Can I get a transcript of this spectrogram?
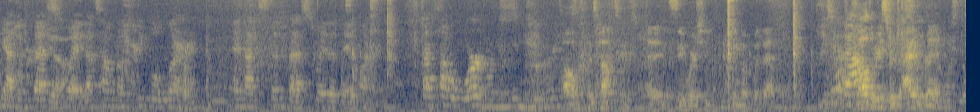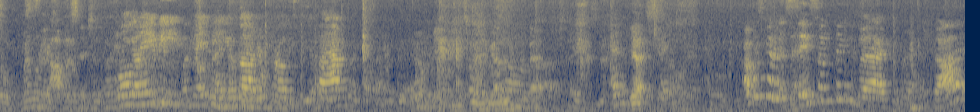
Yeah, the best Yeah. way, that's how most people learn, and that's the best way that they learn. That's how it works. I'll go talk to Ms. Pettit and see where she came up with that research. All the research I read was the opposite. Well, maybe maybe you got it from the bad. Or maybe you from. Yes. I was gonna say something, but I forgot.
